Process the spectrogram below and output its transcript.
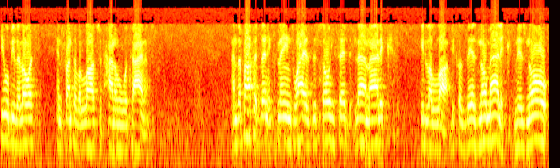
He will be the lowest in front of Allah subhanahu wa ta'ala. And the Prophet then explains why is this so? He said, La Malik illallah, because there is no Malik, there is no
